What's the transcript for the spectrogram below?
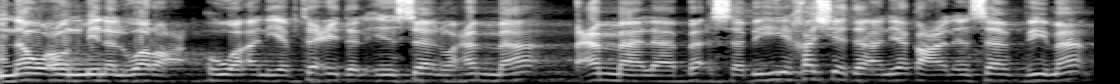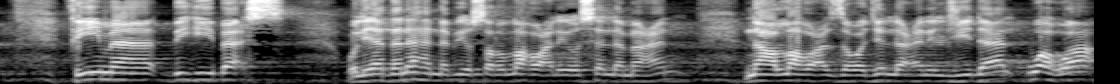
نوع من الورع هو أن يبتعد الإنسان عما عما لا بأس به خشية أن يقع الإنسان فيما فيما به بأس. ولهذا نهى النبي صلى الله عليه وسلم عن نهى الله عز وجل عن الجدال وهو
